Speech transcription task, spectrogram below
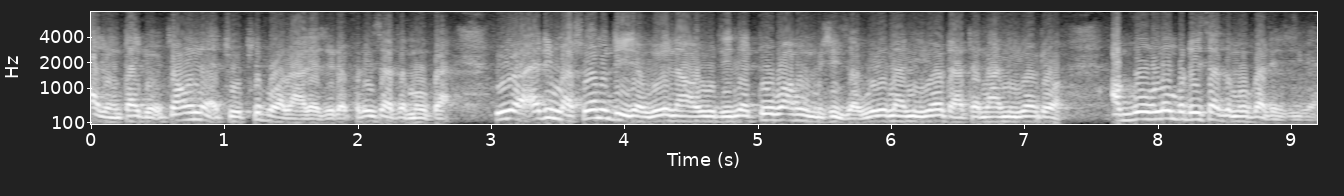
အယုံတိုက်လို့အကြောင်းနဲ့အကျိုးဖြစ်ပေါ်လာတယ်ဆိုတော့ပရိစ္ဆသမုပ္ပါပြီးတော့အဲ့ဒီမှာဆွဲမတည်တဲ့ဝေဒနာဟူဒီလည်းတိုးပွားမှုမရှိစေဝေဒနာနိရောဓတဏှာနိရောဓအကုန်လုံးပရိစ္ဆသမုပ္ပါတွေကြီးပဲ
